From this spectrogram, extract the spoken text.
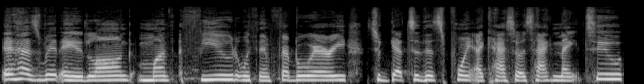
It has been a long month feud within February to get to this point at Castle Attack Night 2.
